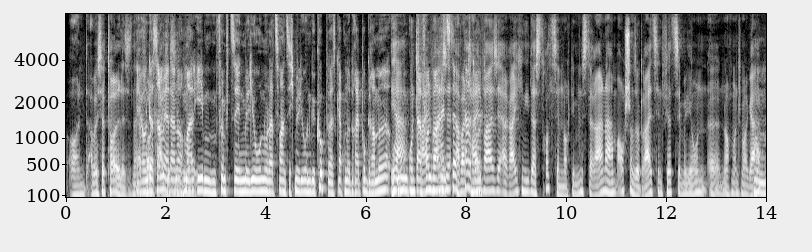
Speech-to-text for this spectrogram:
Und, aber ist ja toll, das ist eine Ja, und das haben ja dann auch mal eben 15 Millionen oder 20 Millionen geguckt, weil es gab nur drei Programme ja, und, und davon war eins der Aber Tatort. teilweise erreichen die das trotzdem noch. Die Münsteraner haben auch schon so 13, 14 Millionen äh, noch manchmal gehabt. Mhm.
